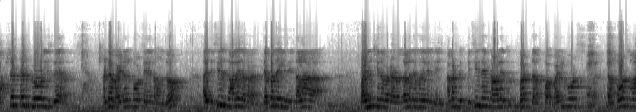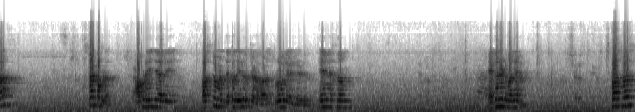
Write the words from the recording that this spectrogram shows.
obstructed flow is there అంటే వైటల్ ఫోర్స్ ఏదైతే ఉందో అది డిసీజ్ కాలేదు అక్కడ. దెబ్బ తగిలింది. తల పైనుంచి కింద పడ్డాడు. తల దెబ్బ తగిలింది. అక్కడ డిసీజ్ ఏం కాలేదు. But the vital force the force was stuck అప్పుడు. అప్పుడు ఏం చేయాలి? ఫస్ట్ మన దెబ్బ తగిలి వచ్చాడు వాడు. స్ప్రోలు వెళ్ళాడు ఏం వేస్తాం ఎకనెట్ వన్ ఫస్ట్ ఫస్ట్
